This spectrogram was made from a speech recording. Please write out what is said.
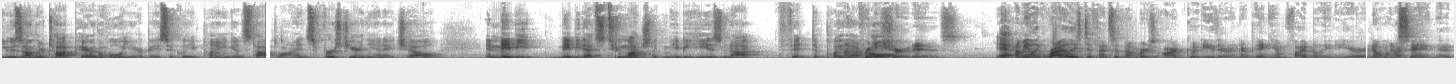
he was on their top pair the whole year, basically playing against top lines, first year in the NHL, and maybe maybe that's too much. Like maybe he is not fit to play that. I'm pretty role. sure it is. Yeah, I mean, like Rielly's defensive numbers aren't good either, and they're paying him five million a year. And no one's Right. saying that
